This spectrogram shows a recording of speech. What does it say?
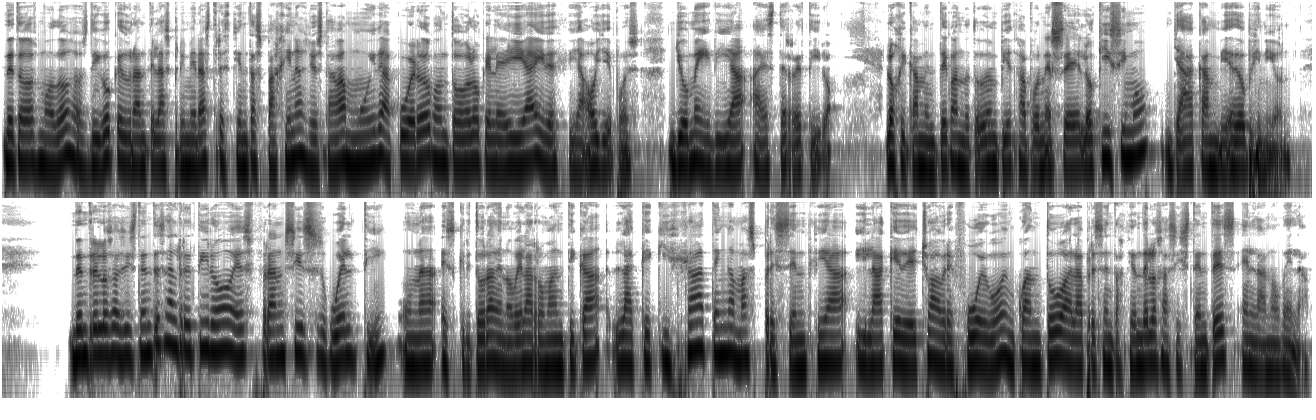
De todos modos, os digo que durante las primeras 300 páginas yo estaba muy de acuerdo con todo lo que leía y decía, oye, pues yo me iría a este retiro. Lógicamente, cuando todo empieza a ponerse loquísimo, ya cambié de opinión. De entre los asistentes al retiro es Francis Welty, una escritora de novela romántica, la que quizá tenga más presencia y la que de hecho abre fuego en cuanto a la presentación de los asistentes en la novela.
